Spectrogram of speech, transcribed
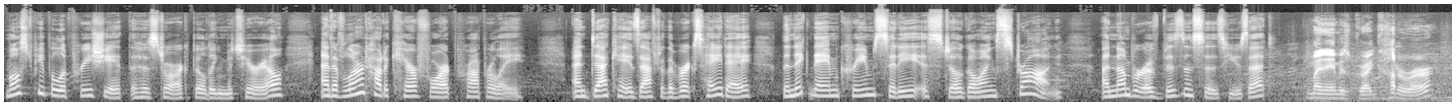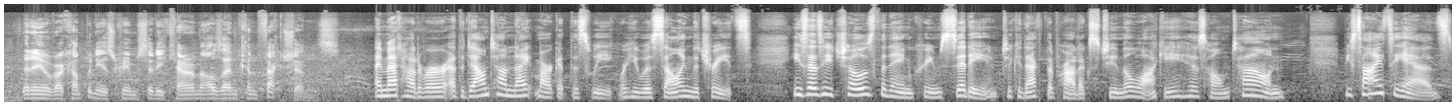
most people appreciate the historic building material and have learned how to care for it properly. And decades after the brick's heyday, the nickname Cream City is still going strong. A number of businesses use it. My name is Greg Hutterer. The name of our company is Cream City Caramels and Confections. I met Hutterer at the downtown night market this week where he was selling the treats. He says he chose the name Cream City to connect the products to Milwaukee, his hometown. Besides, he adds,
